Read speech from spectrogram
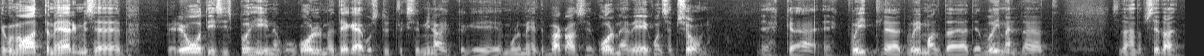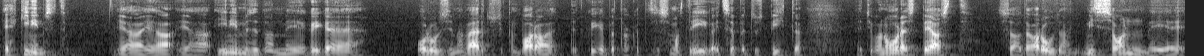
ja kui me vaatame järgmise perioodi, siis põhi nagu kolme tegevust ütleksin mina ikkagi, mulle meeldib väga see kolme V kontseptsioon ehk, ehk võitlejad, võimaldajad ja võimendajad. see tähendab seda ehk inimesed ja, ja, ja inimesed on meie kõige olulisem ja väärtuslikum vara, et, et kõigepealt hakata sellest samast riigikaitseõpetusest pihta, et juba noorest peast saada aru, mis on meie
